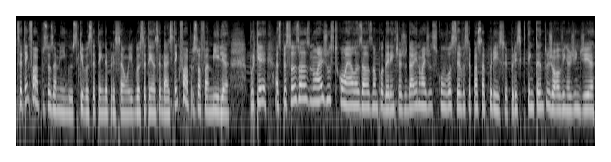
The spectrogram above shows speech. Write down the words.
Você tem que falar pros seus amigos que você tem depressão e você tem ansiedade. Você tem que falar pra sua família. Porque as pessoas, elas não é justo com elas, elas não poderem te ajudar e não é justo com você você passar por isso. É por isso que tem tanto jovem hoje em dia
